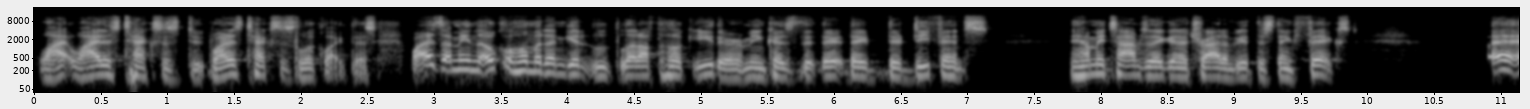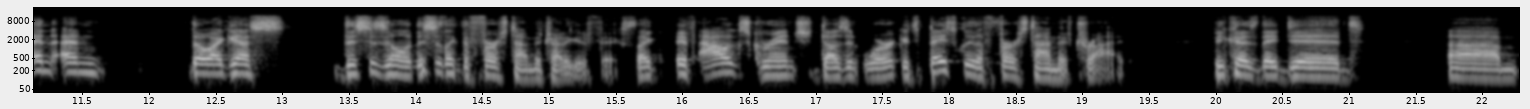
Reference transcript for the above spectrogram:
why why does Texas do why does Texas look like this? Why does I mean Oklahoma doesn't get let off the hook either? I mean because their their defense how many times are they going to try to get this thing fixed? And and though I guess this is only this is like the first time they try to get it fixed. Like if Alex Grinch doesn't work, it's basically the first time they've tried because they did um,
